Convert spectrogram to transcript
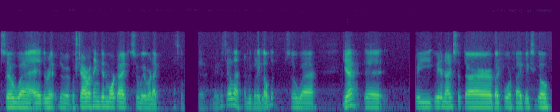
So uh, the the Rostrevor thing didn't work out, so we were like, let's go to Ravensdale then. Everybody loved it. So uh, yeah, uh, we we announced it there about four or five weeks ago,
